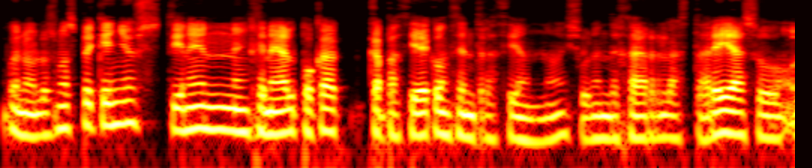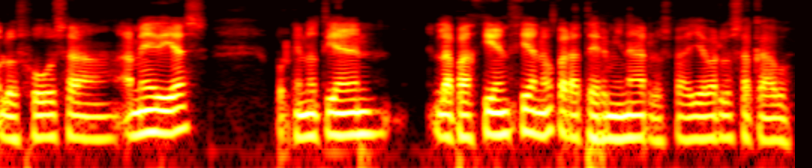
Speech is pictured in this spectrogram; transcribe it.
Bueno, los más pequeños tienen en general poca capacidad de concentración, ¿no? Y suelen dejar las tareas o, los juegos a, a, medias porque no tienen la paciencia, ¿no? Para terminarlos, para llevarlos a cabo.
